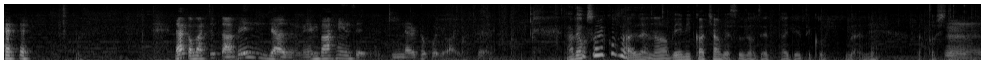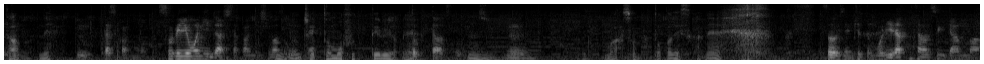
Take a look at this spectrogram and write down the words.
なんかまあちょっとアベンジャーズのメンバー編成って気になるところではありますよね。あでもそれこそあれだよな。アメリカ・チャベスが絶対出てくるんだよね。だとしたら。うん。多分ねうん、確かにもうそれ用に出した感じしますもんね。ちょっともう振ってるよねドクターストレンジ。うん。まあそんなとこですかねそうですね、ちょっと盛りだくさんすぎてあんま、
